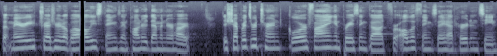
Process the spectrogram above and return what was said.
But Mary treasured up all these things and pondered them in her heart. The shepherds returned, glorifying and praising God for all the things they had heard and seen,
